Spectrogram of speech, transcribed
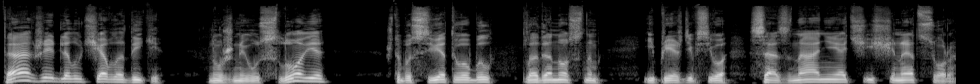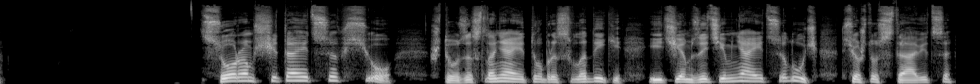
Также и для луча владыки нужны условия, чтобы свет его был плодоносным и прежде всего сознание очищенное от ссора. Ссором считается все, что заслоняет образ владыки, и чем затемняется луч, все, что ставится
